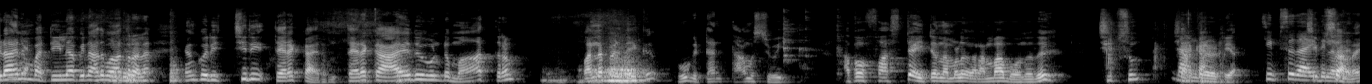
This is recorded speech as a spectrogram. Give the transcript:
ഇടാനും പറ്റിയില്ല. പിന്നെ അത് മാത്രമല്ല ഞങ്ങൾക്ക് ഒരു ഇച്ചിരി തിരക്കായിരുന്നു. തിരക്കായതുകൊണ്ട് മാത്രം വന്നപ്പോഴത്തേക്ക് പൂ കിട്ടാൻ താമസിച്ചു പോയി. അപ്പോൾ ഫസ്റ്റ് ഐറ്റം നമ്മൾ റമ്പാൻ പോകുന്നത് ചിപ്സും ശർക്കര വെട്ടിയ. ചിപ്സ് ആണ്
